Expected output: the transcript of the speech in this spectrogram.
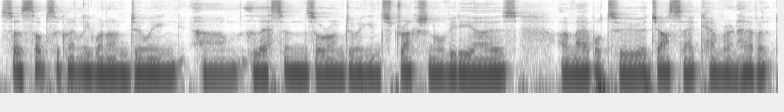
So, subsequently, when I'm doing um, lessons or I'm doing instructional videos, I'm able to adjust that camera and have it,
